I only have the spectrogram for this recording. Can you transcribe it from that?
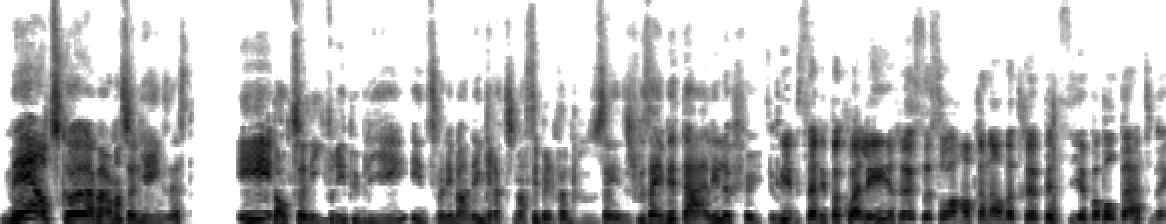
Mais en tout cas, apparemment, ce lien existe. Et donc, ce livre est publié et disponible en ligne gratuitement. C'est belle fun. Je vous, in- je vous invite à aller le feuilleter. Oui, vous savez pas quoi lire euh, ce soir en prenant votre petit euh, bubble bath, ben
